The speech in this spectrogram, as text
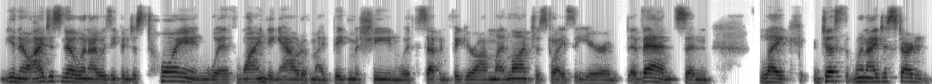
You know, I just know when I was even just toying with winding out of my big machine with seven figure online launches twice a year and events and like just when I just started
